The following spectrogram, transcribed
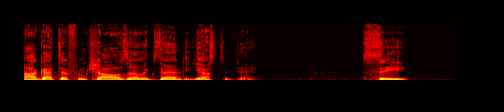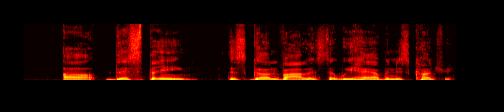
I got that from Charles Alexander yesterday. See, uh, this thing, this gun violence that we have in this country,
